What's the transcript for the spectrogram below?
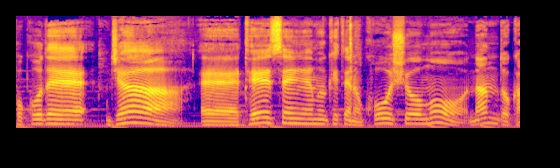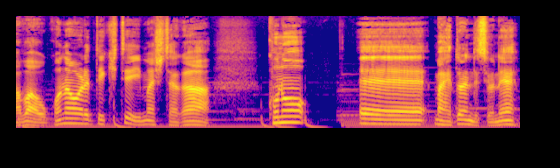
ここでじゃあ、えー停戦へ向けての交渉も何度かは行われてきていましたがこの、えーまあ、ヘッドラインですよね。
